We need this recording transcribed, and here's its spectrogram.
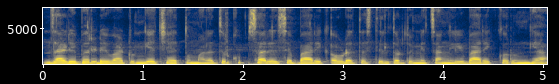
जाडे भरडे वाटून घ्यायचे आहेत. तुम्हाला जर खूप सारे असे बारीक आवडत असतील तर तुम्ही चांगली बारीक करून घ्या.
